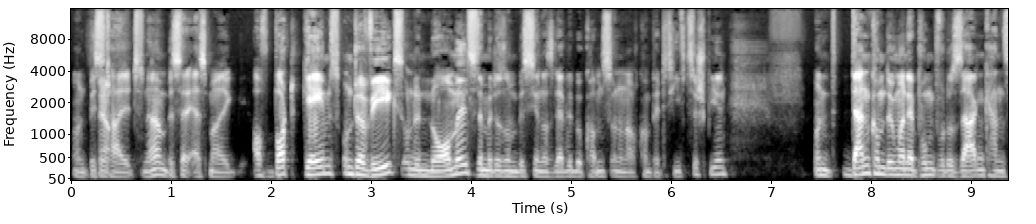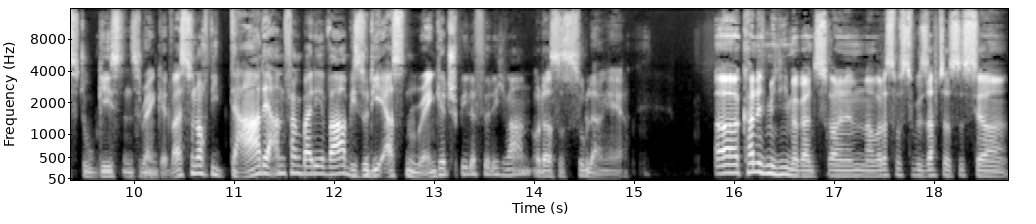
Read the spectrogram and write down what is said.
und bist ja. halt, ne, bist halt erstmal auf Bot-Games unterwegs und in Normals, damit du so ein bisschen das Level bekommst, um dann auch kompetitiv zu spielen. Und dann kommt irgendwann der Punkt, wo du sagen kannst, du gehst ins Ranked. Weißt du noch, wie da der Anfang bei dir war? Wieso die ersten Ranked-Spiele für dich waren? Oder ist es zu lange her? Äh, kann ich mich nicht mehr ganz dran erinnern, aber das, was du gesagt hast, ist ja,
